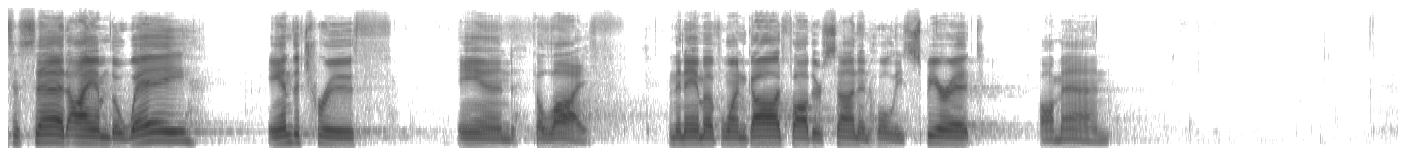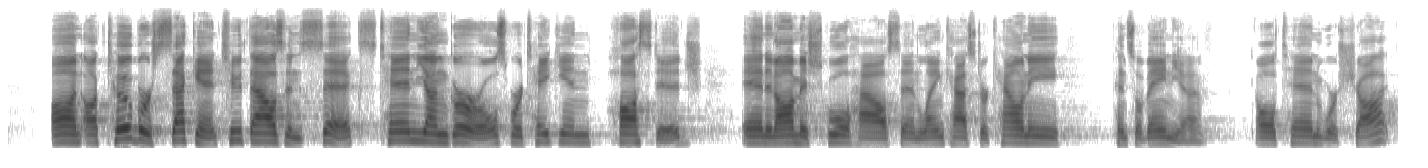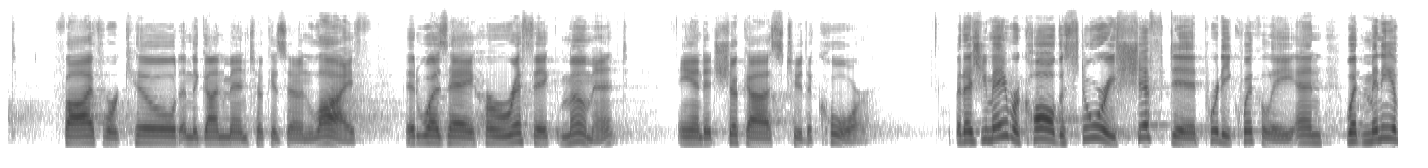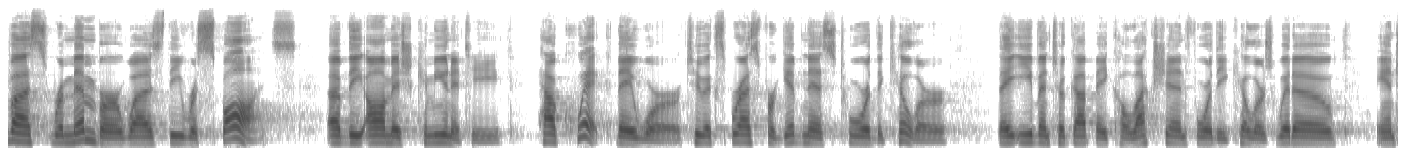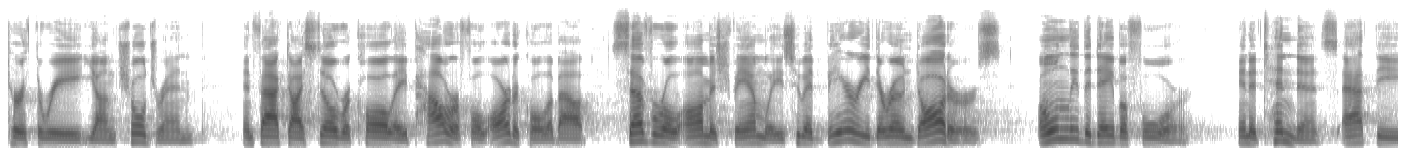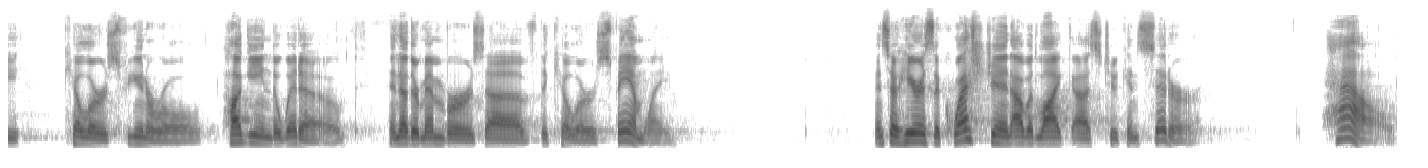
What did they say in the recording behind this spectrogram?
Jesus said, I am the way and the truth and the life. In the name of one God, Father, Son, and Holy Spirit, Amen. On October 2nd, 2006, 10 young girls were taken hostage in an Amish schoolhouse in Lancaster County, Pennsylvania. All 10 were shot Five were killed, and the gunman took his own life. It was a horrific moment, and it shook us to the core. But as you may recall, the story shifted pretty quickly, and what many of us remember was the response of the Amish community, how quick they were to express forgiveness toward the killer. They even took up a collection for the killer's widow and her three young children. In fact, I still recall a powerful article about several Amish families who had buried their own daughters only the day before in attendance at the killer's funeral, hugging the widow and other members of the killer's family. And so here is the question I would like us to consider How,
